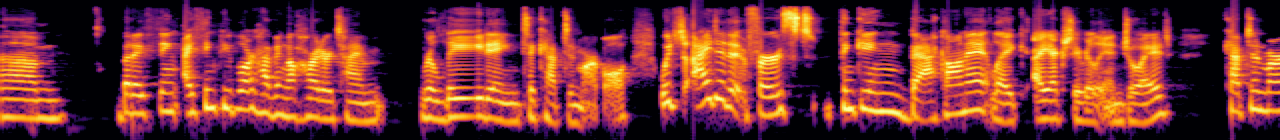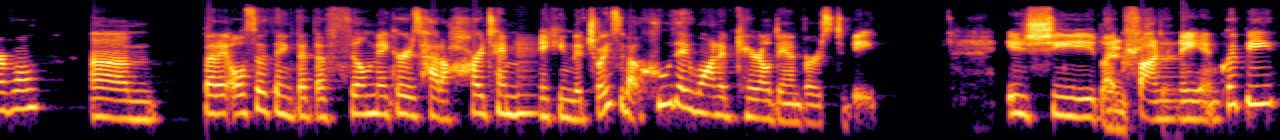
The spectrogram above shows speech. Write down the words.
Um, but I think I think people are having a harder time relating to Captain Marvel, which I did at first. Thinking back on it, like I actually really enjoyed Captain Marvel. Um, but I also think that the filmmakers had a hard time making the choice about who they wanted Carol Danvers to be. Is she like funny and quippy?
